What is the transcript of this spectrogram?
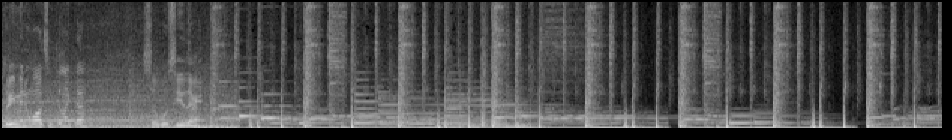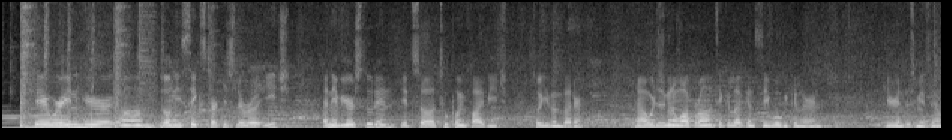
three minute walk, something like that. So we'll see you there. Okay, we're in here. Um, there's only six Turkish lira each, and if you're a student, it's uh, 2.5 each, so even better. Now we're just gonna walk around, take a look, and see what we can learn here in this museum.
